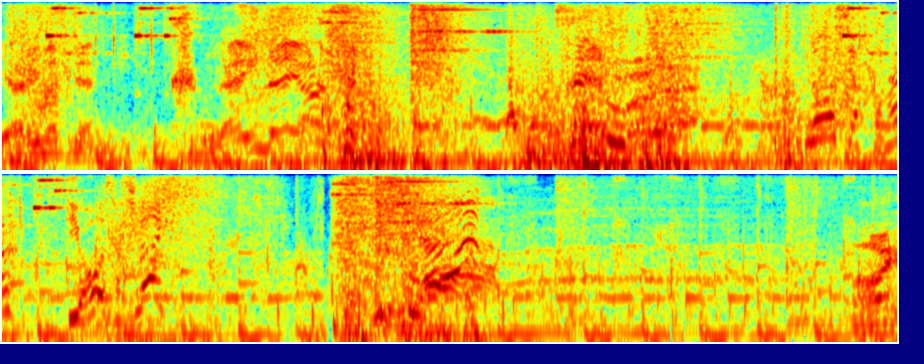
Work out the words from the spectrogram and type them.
やりますか。くらいなよ。どうしよっかな。容赦しないおい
